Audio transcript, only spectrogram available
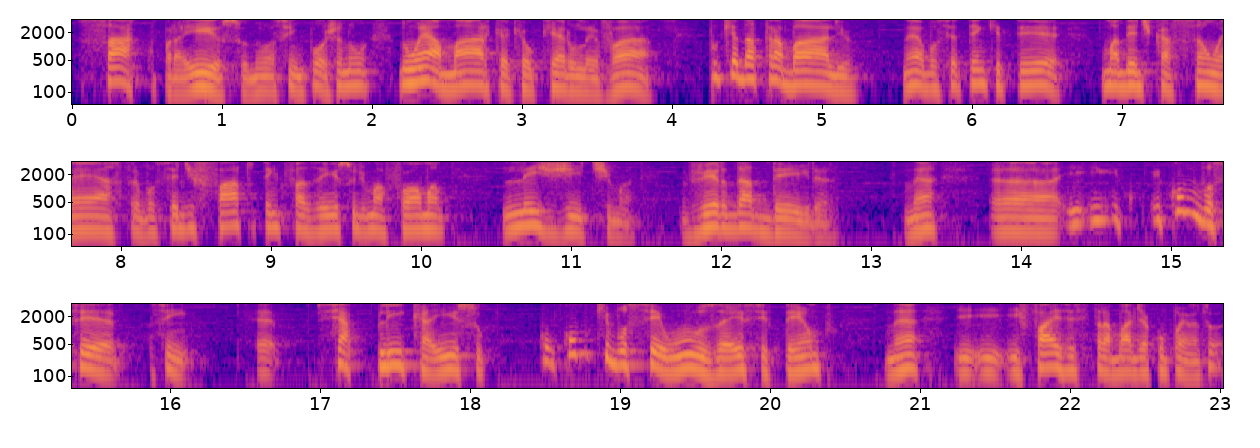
saco para isso, não, assim, poxa, não, não é a marca que eu quero levar, porque dá trabalho, né? Você tem que ter uma dedicação extra, você de fato tem que fazer isso de uma forma legítima, verdadeira, né? Uh, e, e, como você, assim, é, se aplica isso? Como que você usa esse tempo, né? E, e, faz esse trabalho de acompanhamento?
